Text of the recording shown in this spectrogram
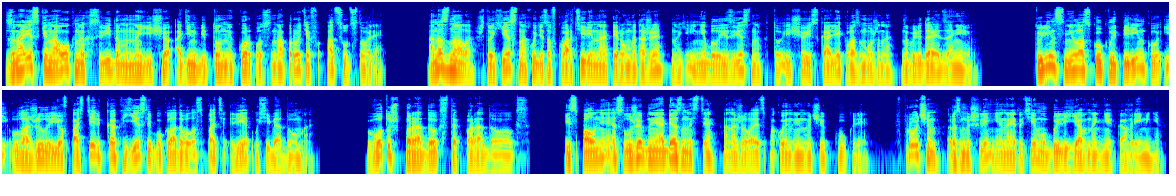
Занавески на окнах с видом на еще один бетонный корпус напротив отсутствовали. Она знала, что Хес находится в квартире на первом этаже, но ей не было известно, кто еще из коллег, возможно, наблюдает за нею. Тулин сняла с куклы перинку и уложила ее в постель, как если бы укладывала спать Ле у себя дома. Вот уж парадокс так парадокс. Исполняя служебные обязанности, она желает спокойной ночи кукле. Впрочем, размышления на эту тему были явно не ко времени.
